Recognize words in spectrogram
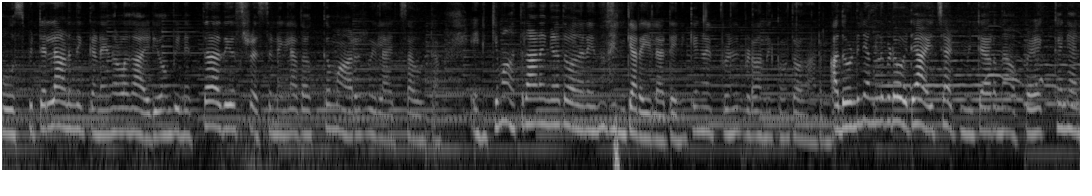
ഹോസ്പിറ്റലിലാണ് നിൽക്കണേന്നുള്ള കാര്യവും പിന്നെ എത്ര അധികം സ്ട്രെസ് ഉണ്ടെങ്കിൽ അതൊക്കെ മാറി റിലാക്സ് ആവും കേട്ടോ എനിക്ക് മാത്രമാണ് ഇങ്ങനെ തോന്നണേന്നൊന്നും എനിക്കറിയില്ല കേട്ടോ എനിക്കങ്ങനെ എപ്പോഴും ഇവിടെ വന്ന് നിൽക്കുമ്പോൾ തോന്നാറുണ്ട്. അതുകൊണ്ട് ഞങ്ങൾ ഇവിടെ ഒരാഴ്ച അഡ്മിറ്റ് ആയിരുന്നു. അപ്പോഴൊക്കെ ഞാൻ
